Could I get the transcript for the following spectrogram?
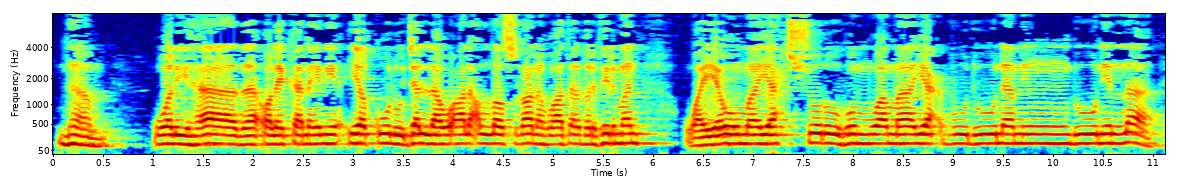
Naam. Walihada oleh karena ini yaqulu jalla wa ala Allah Subhanahu wa taala berfirman wa yauma yahsyuruhum wa ma ya'buduna min dunillah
